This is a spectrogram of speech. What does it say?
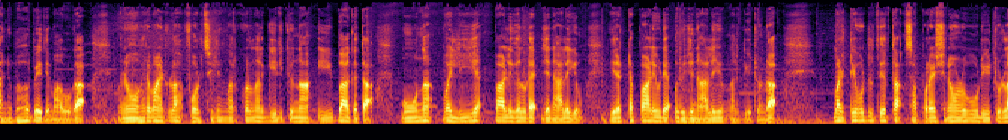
അനുഭവഭേദ്യമാകുക മനോഹരമായിട്ടുള്ള ഫോൾ സീലിംഗ് വർക്കുകൾ നൽകിയിരിക്കുന്ന ഈ ഭാഗത്ത് മൂന്ന് വലിയ പാളികളുടെ ജനാലയും ഇരട്ടപ്പാളിയുടെ ഒരു ജനാലയും നൽകിയിട്ടുണ്ട്. മൾട്ടിവുഡിൽ തീർത്ത സെപ്പറേഷനോട് കൂടിയിട്ടുള്ള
